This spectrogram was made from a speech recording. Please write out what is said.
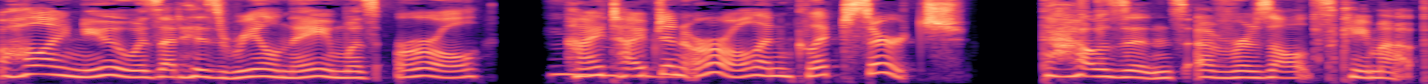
All I knew was that his real name was Earl. I hmm. typed in Earl and clicked search. Thousands of results came up.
